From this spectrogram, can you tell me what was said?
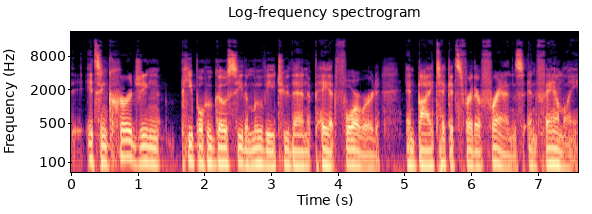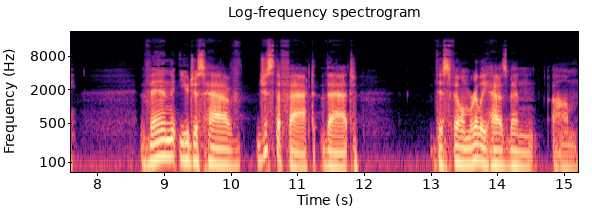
it's encouraging people who go see the movie to then pay it forward and buy tickets for their friends and family. Then you just have just the fact that this film really has been um,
